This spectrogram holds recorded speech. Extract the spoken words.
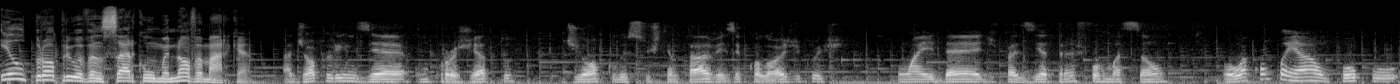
ele próprio avançar com uma nova marca. A Joplins é um projeto de óculos sustentáveis ecológicos com a ideia de fazer a transformação ou acompanhar um pouco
